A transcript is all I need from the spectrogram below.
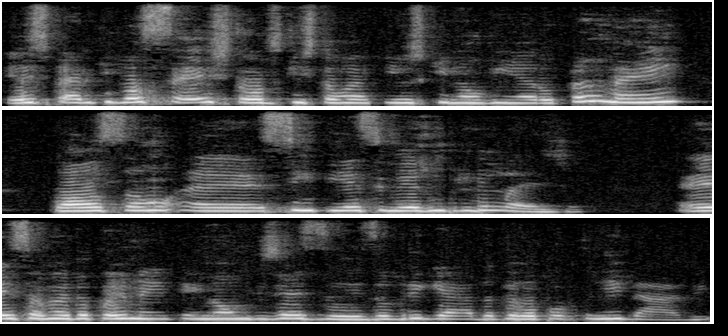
Eu espero que vocês, todos que estão aqui, os que não vieram também, possam é, sentir esse mesmo privilégio. Esse é o meu depoimento em nome de Jesus. Obrigada pela oportunidade.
